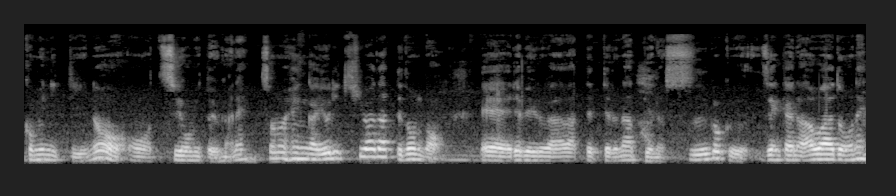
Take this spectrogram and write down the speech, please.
コミュニティの強みというかねその辺がより際立ってどんどん、えー、レベルが上がっていってるなっていうのはすごく前回のアワードをね、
